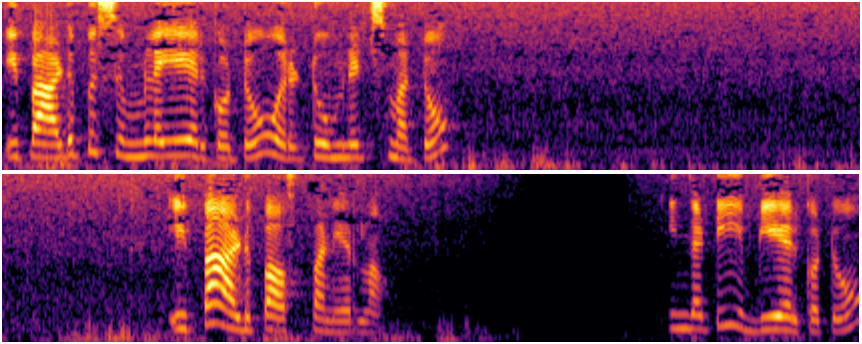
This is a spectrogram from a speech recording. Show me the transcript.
இப்ப அடுப்பு சிம்லயே இருக்கட்டும் ஒரு டூ மினிட்ஸ் மட்டும். இப்ப அடுப்பு ஆஃப் பண்ணிடலாம் இந்த டீ இப்படியே இருக்கட்டும்.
